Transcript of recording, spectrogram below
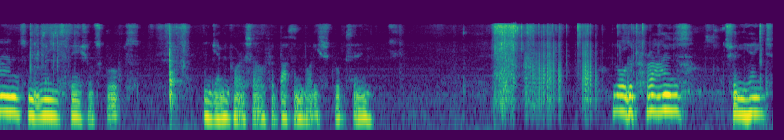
and some of these facial scrubs and Gemma got herself a bath and body scrub thing loaded fries chili hate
